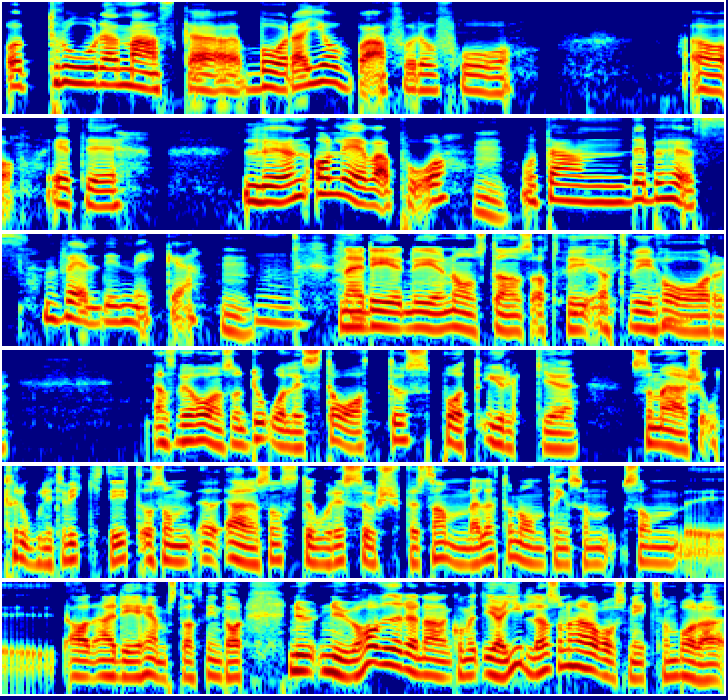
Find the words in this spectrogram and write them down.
och tro att man ska bara jobba för att få ja, ett eh, lön att leva på. Mm. Utan det behövs väldigt mycket. Mm. Nej det är, det är någonstans att vi, att vi har Att vi har en så dålig status på ett yrke som är så otroligt viktigt och som är en så stor resurs för samhället och någonting som, som eh, ja nej, det är hemskt att vi inte har. Nu, nu har vi redan kommit, jag gillar sådana här avsnitt som bara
